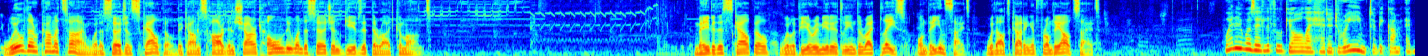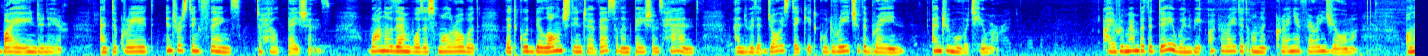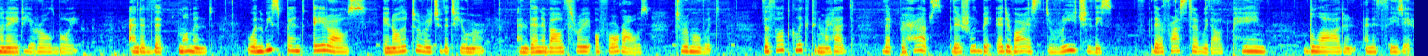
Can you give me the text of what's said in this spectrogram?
Will there come a time when a surgeon's scalpel becomes hard and sharp only when the surgeon gives it the right command? Maybe this scalpel will appear immediately in the right place, on the inside, without cutting it from the outside. When I was a little girl, I had a dream to become a bioengineer and to create interesting things to help patients. One of them was a small robot that could be launched into a vessel in patient's hand, and with a joystick it could reach the brain and remove a tumor. I remember the day when we operated on a craniopharyngioma on an eight-year-old boy, and at that moment, when we spent eight hours in order to reach the tumor, and then about three or four hours to remove it, the thought clicked in my head that perhaps there should be a device to reach this there faster without pain, blood, and anesthesia.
